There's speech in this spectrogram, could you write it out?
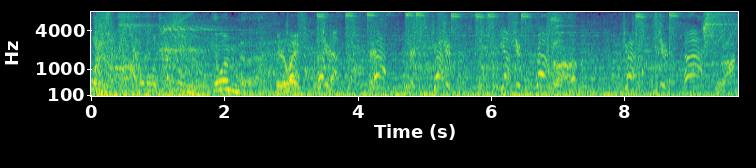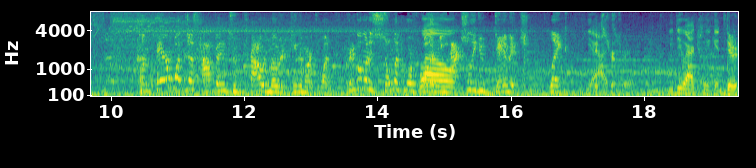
One is. I don't know what's happening. Kill him. Clear life. Compare what just happened to Proud Mode in Kingdom Hearts 1. Critical Mode is so much more fun. Well- you actually do damage. Like, Yeah, It's it's, true. true. You do actually get to. There,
